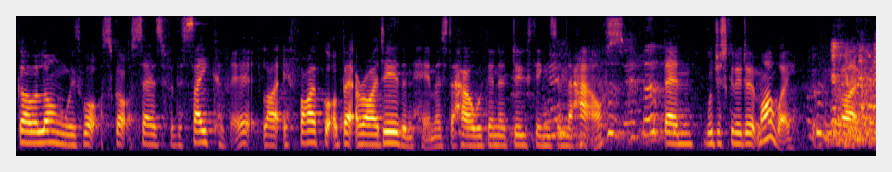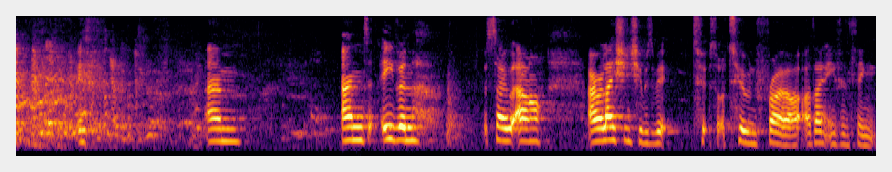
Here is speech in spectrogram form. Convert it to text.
go along with what Scott says for the sake of it. Like, if I've got a better idea than him as to how we're going to do things in the house, then we're just going to do it my way. Like, if, um, and even so, our our relationship was a bit sort of to and fro. I, I don't even think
